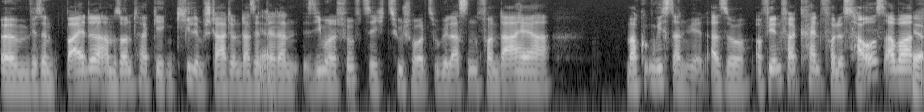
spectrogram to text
Ähm, wir sind beide am Sonntag gegen Kiel im Stadion und da sind ja, ja dann 750 Zuschauer zugelassen. Von daher mal gucken, wie es dann wird. Also auf jeden Fall kein volles Haus, aber ja,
